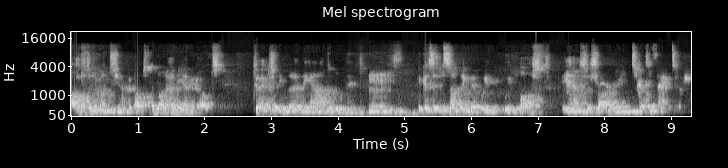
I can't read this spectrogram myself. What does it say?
often amongst young adults, but not only young adults, to actually learn the art of lament mm. because it's something that we, we've lost in yeah. our society. Churches aren't doing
